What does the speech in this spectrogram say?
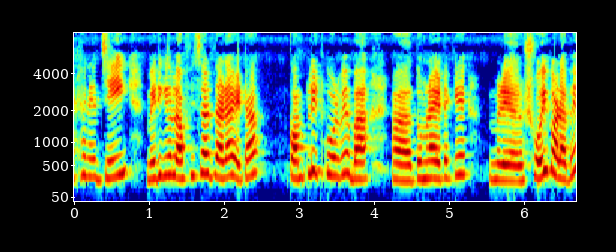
এখানে যেই মেডিকেল অফিসার তারা এটা কমপ্লিট করবে বা তোমরা এটাকে সই করাবে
